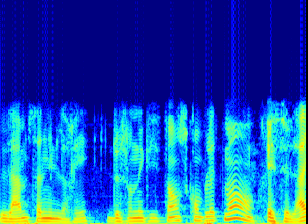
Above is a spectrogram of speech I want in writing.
l'âme s'annulerait de son existence complètement. Et cela,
